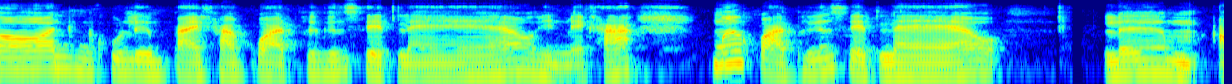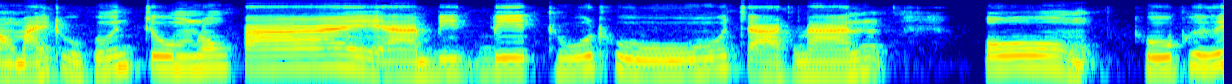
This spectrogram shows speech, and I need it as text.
ก่อนคุณครูลืมไปค่ะ กวาดพื้นเสร็จแล้วเห็นไหมคะ เมื่อกวาดพื้นเสร็จแล้ว เริ่มเอาไม้ถูพื้นจุ่มลงไปอ่าบิดๆถูๆจากนั้น โป้งถูพื้น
